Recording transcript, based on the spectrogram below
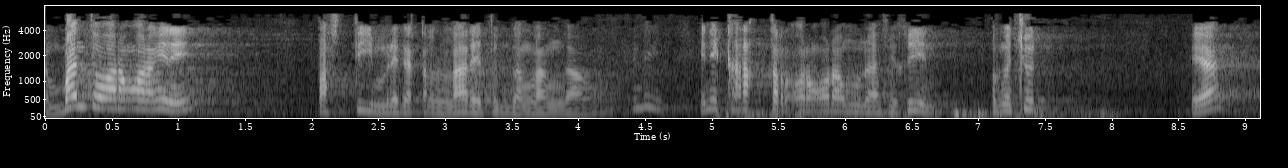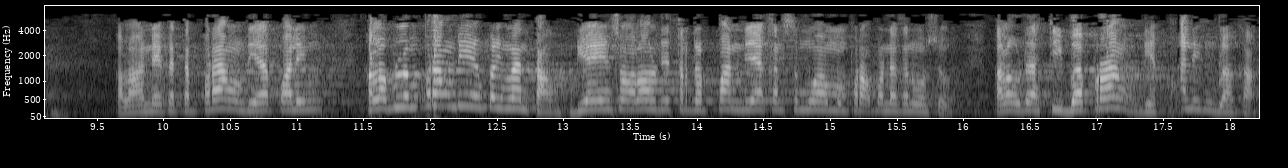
membantu orang-orang ini, pasti mereka akan lari tunggang langgang. Ini ini karakter orang-orang munafikin, pengecut. Ya, kalau anda kata perang, dia paling kalau belum perang dia yang paling lantang. Dia yang seolah-olah dia terdepan, dia akan semua memperandakan musuh. Kalau udah tiba perang, dia paling belakang.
